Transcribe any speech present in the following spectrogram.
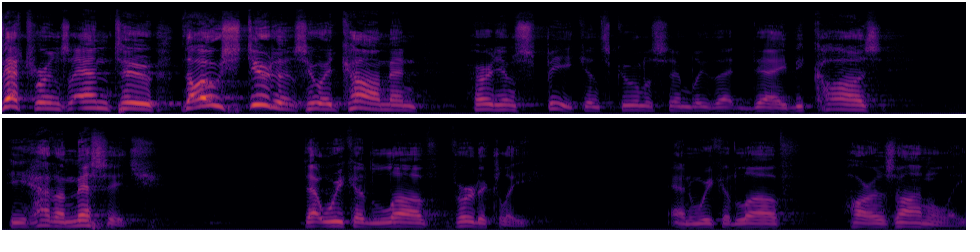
veterans and to those students who had come and heard him speak in school assembly that day because he had a message that we could love vertically and we could love horizontally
